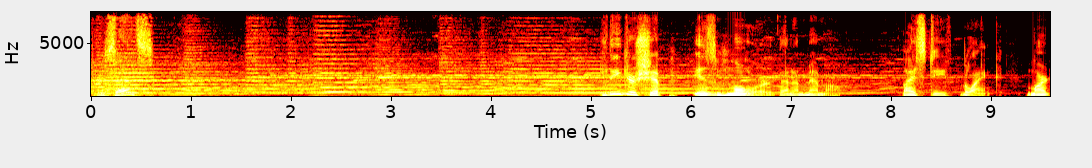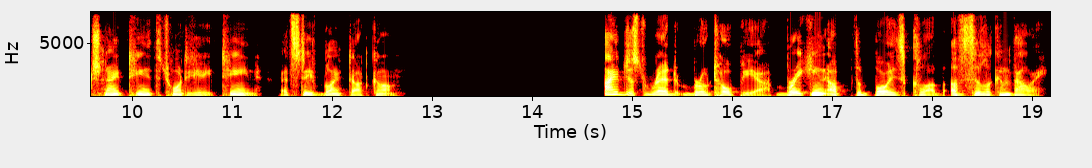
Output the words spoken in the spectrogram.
presents Leadership is More Than a Memo by Steve Blank, March 19th, 2018, at steveblank.com. I just read Brotopia, Breaking Up the Boys Club of Silicon Valley.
